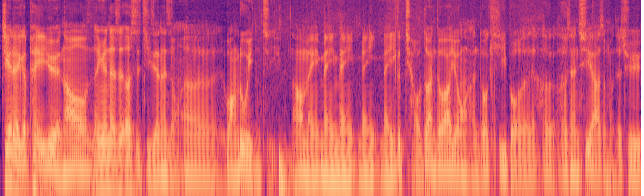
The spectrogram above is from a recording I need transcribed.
接了一个配乐，然后那因为那是二十集的那种呃网络影集，然后每每每每每一个桥段都要用很多 keyboard 的合合成器啊什么的去。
